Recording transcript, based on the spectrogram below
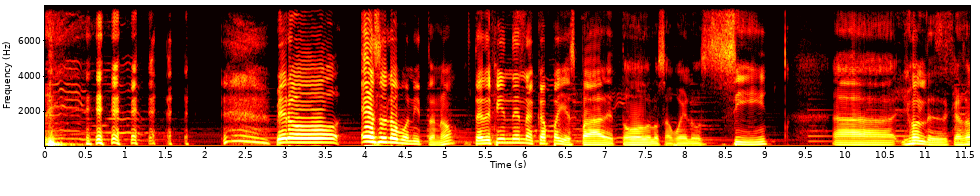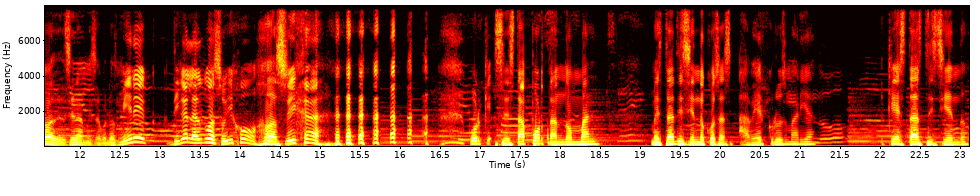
Pero eso es lo bonito, ¿no? Te defienden a capa y espada de todos los abuelos, sí. Ah, yo les acababa de decir a mis abuelos, mire, dígale algo a su hijo o a su hija. Porque se está portando mal. Me estás diciendo cosas. A ver, Cruz María, ¿qué estás diciendo?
